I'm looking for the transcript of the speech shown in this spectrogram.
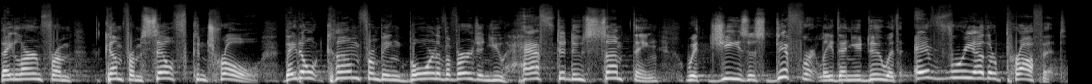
They learn from come from self control. They don't come from being born of a virgin. You have to do something with Jesus differently than you do with every other prophet.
